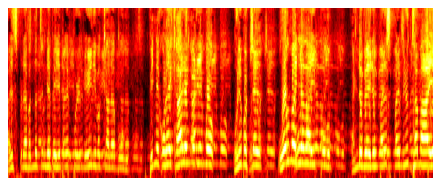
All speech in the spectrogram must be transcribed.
പരസ്പര ബന്ധത്തിന്റെ പേര് പലപ്പോഴും എഴുതി വെക്കാതെ പോകും. പിന്നെ കുറെ കാലം കഴിയുമ്പോൾ ഒരുപക്ഷെ ഓർമ്മയില്ലാതായി പോകും. രണ്ടുപേരും പരസ്പരം വിരുദ്ധമായ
